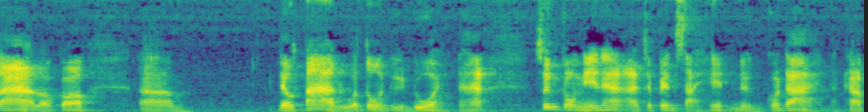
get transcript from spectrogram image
ต้าแล้วก็ เดลต้าหรือว่าตัวอื่นด้วยนะฮะซึ่งตรงนี้เนี่ยอาจจะเป็นสาเหตุหนึ่งก็ได้นะครับ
